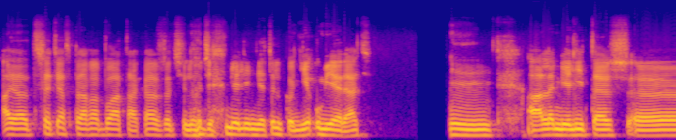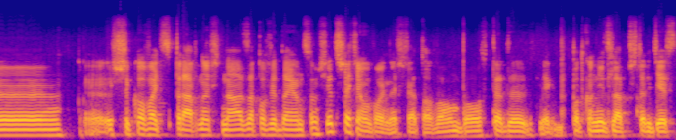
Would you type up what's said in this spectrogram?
A trzecia sprawa była taka, że ci ludzie mieli nie tylko nie umierać, Mm, ale mieli też e, e, szykować sprawność na zapowiadającą się trzecią wojnę światową, bo wtedy jakby pod koniec lat 40.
